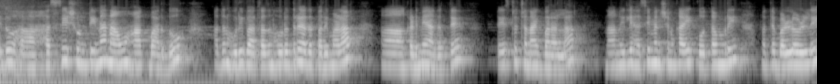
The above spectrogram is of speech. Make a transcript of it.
ಇದು ಹಸಿ ಶುಂಠಿನ ನಾವು ಹಾಕಬಾರ್ದು. ಅದನ್ನು ಹುರಿಬಾರ್ದು. ಅದನ್ನು ಹುರಿದ್ರೆ ಅದರ ಪರಿಮಳ ಕಡಿಮೆ ಆಗುತ್ತೆ. ಟೇಸ್ಟು ಚೆನ್ನಾಗಿ ಬರಲ್ಲ. ನಾನು ಇಲ್ಲಿ ಹಸಿಮೆಣಸಿನ್ಕಾಯಿ ಕೊತ್ತಂಬರಿ ಮತ್ತು ಬೆಳ್ಳುಳ್ಳಿ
